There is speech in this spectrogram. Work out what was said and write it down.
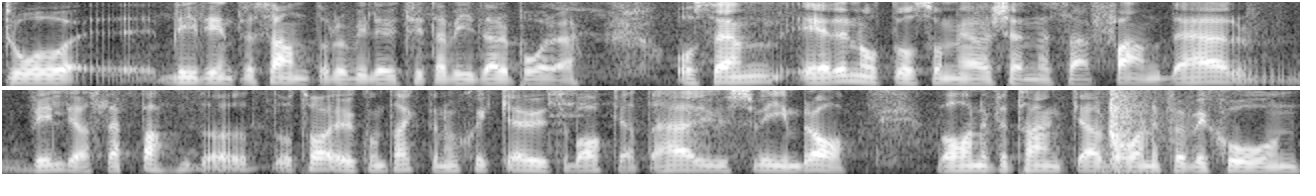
då eh, blir det intressant och då vill jag ju titta vidare på det. Och sen är det något då som jag känner så här, fan det här vill jag släppa. Då, då tar jag ju kontakten och skickar ju tillbaka att det här är ju svinbra. Vad har ni för tankar? Vad har ni för vision?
